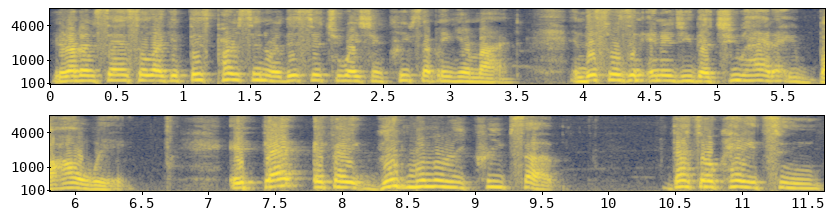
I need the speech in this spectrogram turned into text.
You know what i'm saying? So like if this person or this situation creeps up in your mind and this was an energy that you had a ball with. If that if a good memory creeps up, that's okay to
